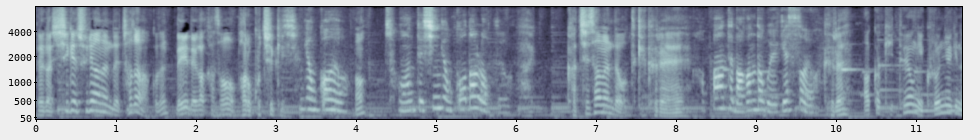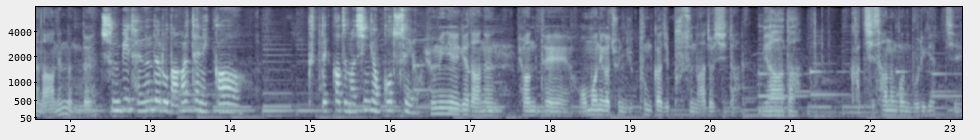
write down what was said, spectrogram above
내가 시계 수리하는데 찾아놨거든? 내일 내가 가서 바로 고칠게. 신경 꺼요. 어? 저한테 신경 꺼달라고요. 같이 사는데 어떻게 그래? 아빠한테 나간다고 얘기했어요. 그래? 아까 기태형이 그런 얘기는 안 했는데 준비되는 대로 나갈 테니까 그때까지만 신경 꺼주세요. 효민이에게 나는 변태에 어머니가 준 유품까지 부순 아저씨다. 미안하다. 같이 사는 건 무리겠지.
